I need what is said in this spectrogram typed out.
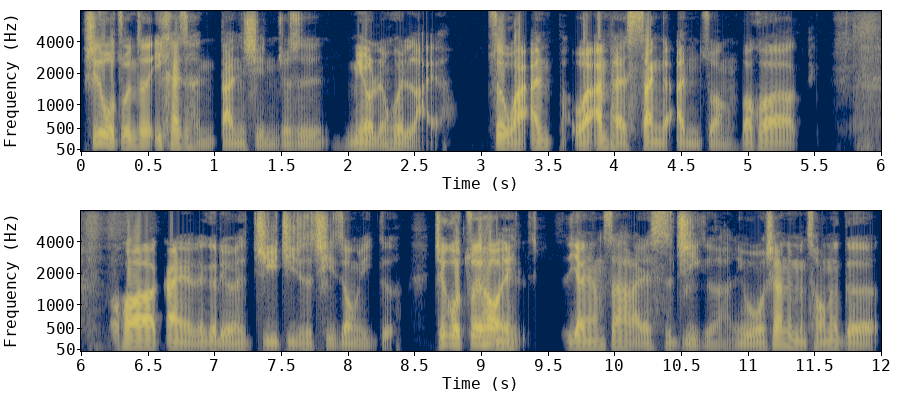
其实我昨天真的一开始很担心，就是没有人会来啊，所以我还安我还安排了三个暗装，包括包括刚才那个留言 G G 就是其中一个。结果最后哎，洋洋洒洒来了十几个啊，因为我向你们从那个。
